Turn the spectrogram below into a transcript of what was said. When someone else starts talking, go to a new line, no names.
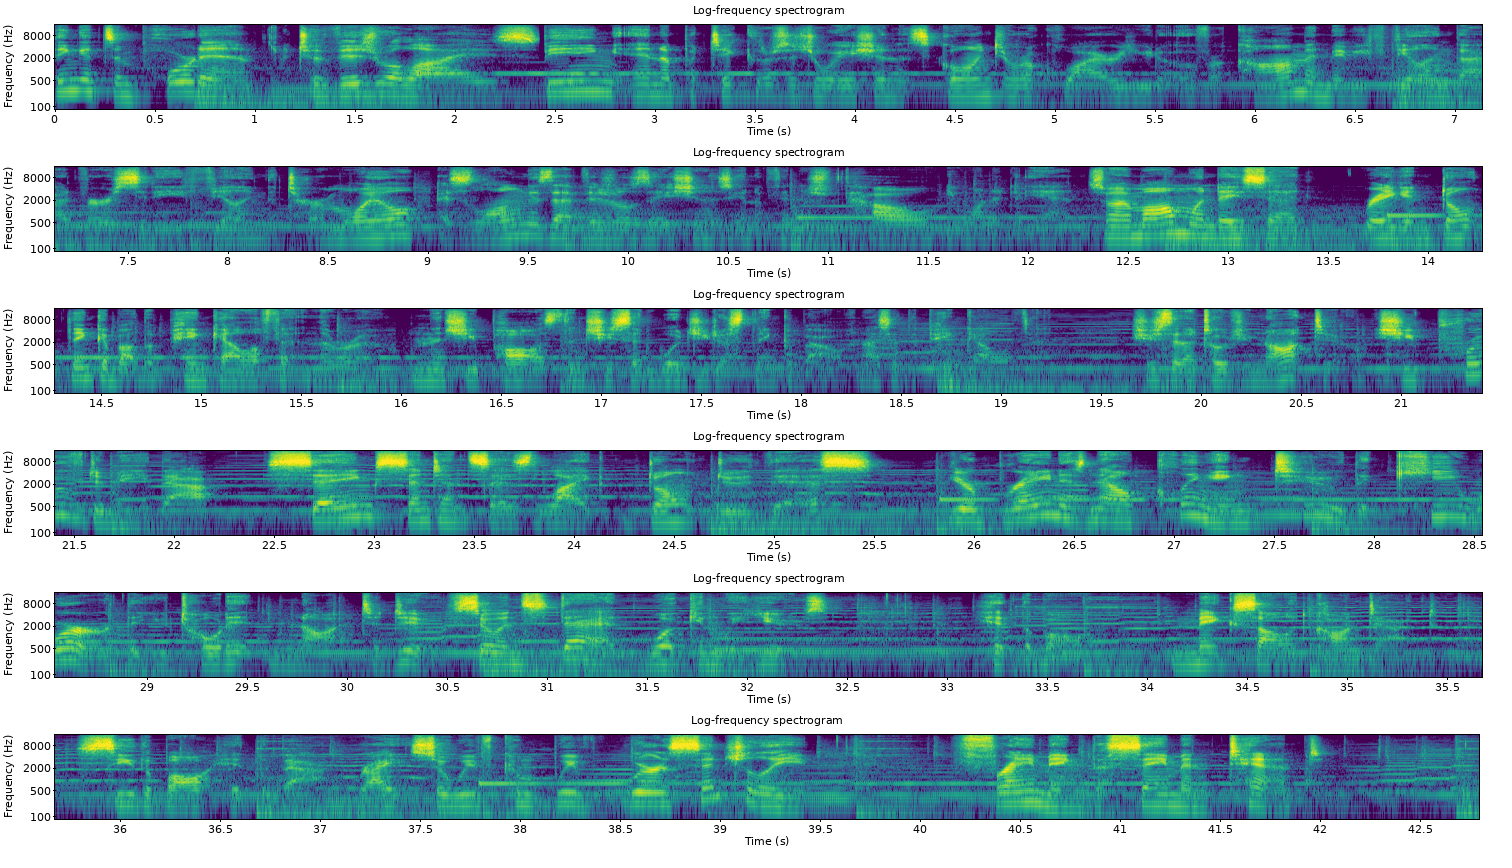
think it's important to visualize being in a particular situation that's going to require you to overcome and maybe feeling the adversity, feeling the turmoil, as long as that visualization is going to finish with how you want it to end. So my mom one day said, Regan, don't think about the pink elephant in the room. And then she paused and she said, What'd you just think about? And I said, The pink elephant. She said, I told you not to. She proved to me that saying sentences like, don't do this, your brain is now clinging to the key word that you told it not to do. So instead, what can we use? Hit the ball, make solid contact, see the ball hit the bat, right? So we've com- we've we're essentially framing the same intent,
